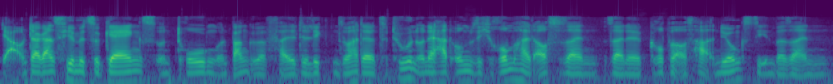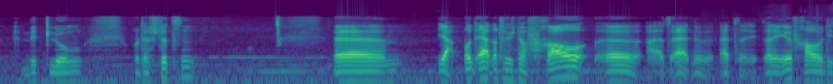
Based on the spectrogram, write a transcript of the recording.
ja, und da ganz viel mit so Gangs und Drogen und Banküberfalldelikten, so hat er zu tun und er hat um sich rum halt auch so sein, seine Gruppe aus harten Jungs, die ihn bei seinen Ermittlungen unterstützen. Ähm, ja, und er hat natürlich noch Frau, äh, also er hat, eine, er hat, seine Ehefrau, die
